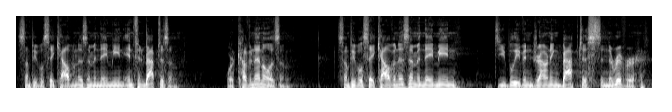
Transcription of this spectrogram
Some people say Calvinism and they mean infant baptism or covenantalism. Some people say Calvinism and they mean, do you believe in drowning Baptists in the river?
